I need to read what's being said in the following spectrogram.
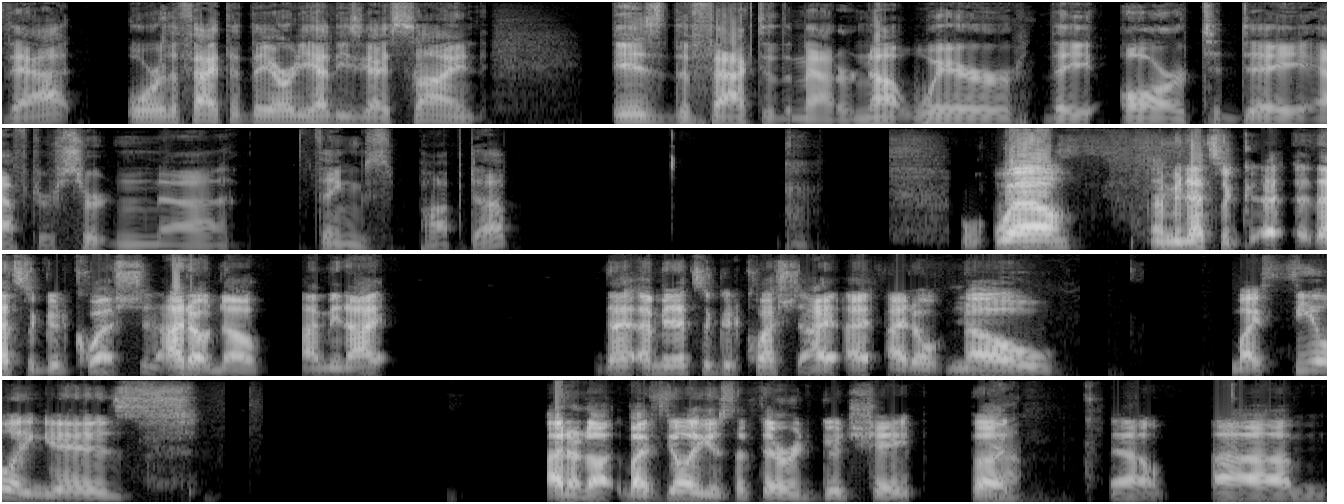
that or the fact that they already had these guys signed is the fact of the matter, not where they are today after certain uh, things popped up? Well, I mean that's a uh, that's a good question. I don't know. I mean I that I mean that's a good question. I I, I don't know. My feeling is I don't know. My feeling is that they're in good shape, but no. Um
